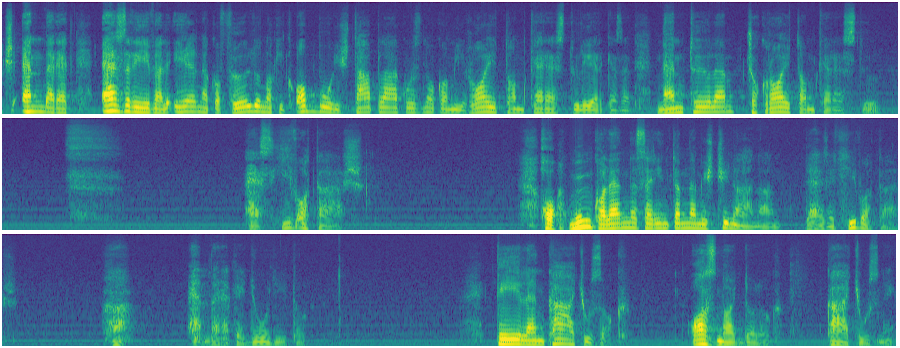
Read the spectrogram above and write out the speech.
és emberek ezrével élnek a Földön, akik abból is táplálkoznak, ami rajtam keresztül érkezett. Nem tőlem, csak rajtam keresztül. Ez hivatás. Ha munka lenne, szerintem nem is csinálnám. De ez egy hivatás. Ha, embereket gyógyítok. Télen kátyúzok. Az nagy dolog. Kátyúzni.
